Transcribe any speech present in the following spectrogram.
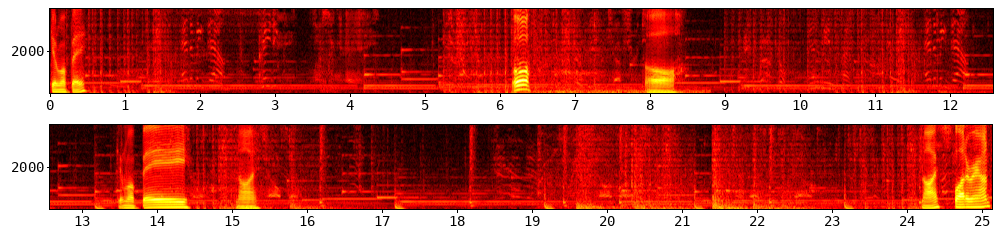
Get him off A. Oh! Oh. Get him up B. Nice. Nice. Slide around.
